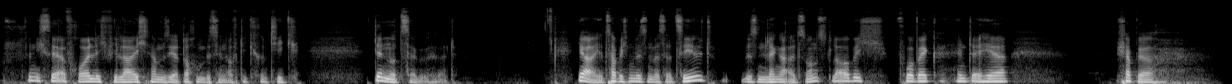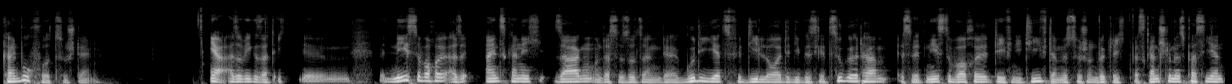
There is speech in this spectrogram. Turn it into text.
Das finde ich sehr erfreulich. Vielleicht haben sie ja doch ein bisschen auf die Kritik der Nutzer gehört. Ja, jetzt habe ich ein bisschen was erzählt. Ein bisschen länger als sonst, glaube ich, vorweg, hinterher. Ich habe ja kein Buch vorzustellen. Ja, also wie gesagt, ich äh, nächste Woche, also eins kann ich sagen, und das ist sozusagen der Goodie jetzt für die Leute, die bis jetzt zugehört haben. Es wird nächste Woche definitiv, da müsste schon wirklich was ganz Schlimmes passieren.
